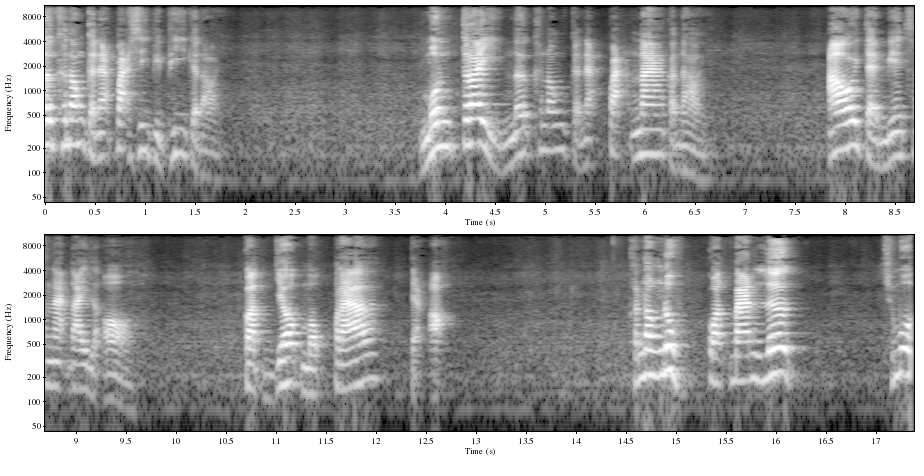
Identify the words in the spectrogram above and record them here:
នៅក្នុងគណៈបក CPP ក៏ដោយមន្ត្រីនៅក្នុងគណៈបកណាក៏ដោយឲ្យតែមានស្នាដៃល្អ គាត់យកមកប្រើទាំងអស់ក្នុងនោះគាត់បានលើកឈ្មោះ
